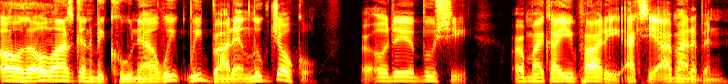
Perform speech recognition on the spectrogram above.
Oh, the O line's going to be cool now. We, we brought in Luke Joeckel or Oday Aboushi or Mike Iupati. Actually, I might have been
